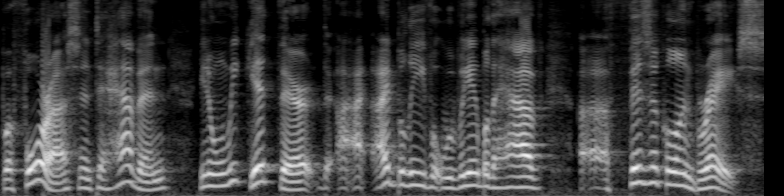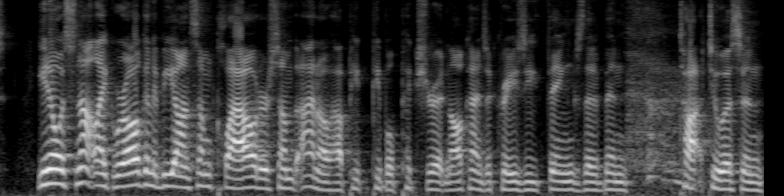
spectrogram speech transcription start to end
before us into heaven. You know, when we get there, I, I believe we'll be able to have a physical embrace you know, it's not like we're all going to be on some cloud or some, I don't know how pe- people picture it and all kinds of crazy things that have been taught to us in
